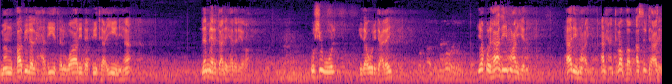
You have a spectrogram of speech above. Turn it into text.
من قبل الحديث الوارد في تعيينها لم يرد عليه هذا الإيراد وش يقول إذا أورد عليه؟ يقول هذه معينة. هذه معينة. الحين تفضل أسردها عليه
